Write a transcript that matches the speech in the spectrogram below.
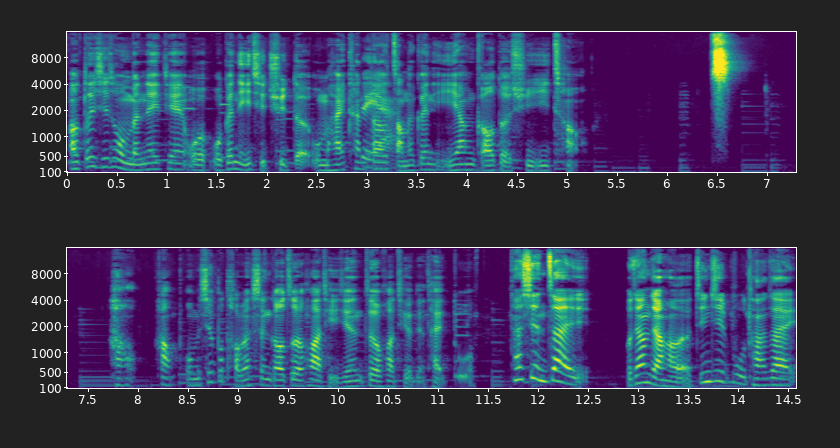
哦，对，其实我们那天我我跟你一起去的，我们还看到长得跟你一样高的薰衣草。好好，我们先不讨论身高这个话题，今天这个话题有点太多。他现在。我这样讲好了，经济部他在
